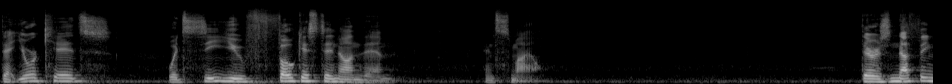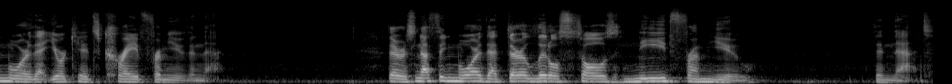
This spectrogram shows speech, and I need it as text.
That your kids would see you focused in on them and smile. There is nothing more that your kids crave from you than that. There is nothing more that their little souls need from you than that.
